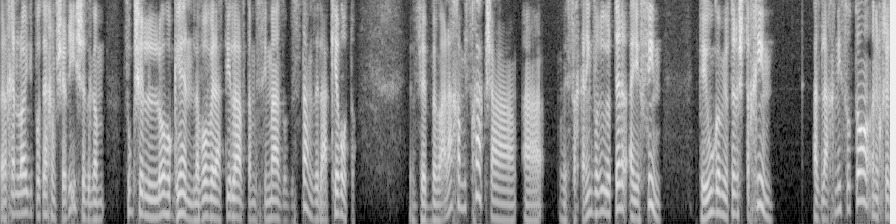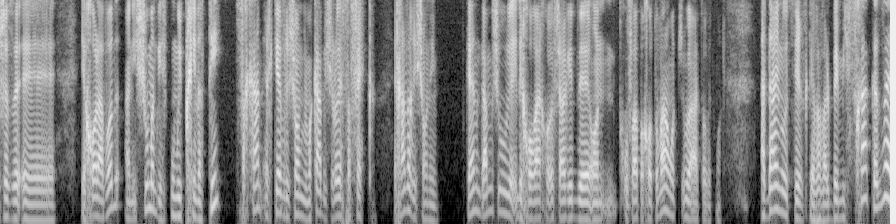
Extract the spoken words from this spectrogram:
ולכן לא הייתי פותח עם שרי שזה גם סוג של לא הוגן לבוא ולהטיל עליו את המשימה הזאת זה סתם זה לעקר אותו. ובמהלך המשחק כשהשחקנים כבר יהיו יותר עייפים ויהיו גם יותר שטחים אז להכניס אותו אני חושב שזה אה, יכול לעבוד אני שוב מדגיש הוא מבחינתי שחקן הרכב ראשון במכבי שלא יהיה ספק אחד הראשונים כן גם שהוא לכאורה יכול אפשר להגיד אה, תקופה פחות טובה למרות שהוא היה טוב אתמול עדיין הוא אצלי הרכב אבל במשחק כזה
